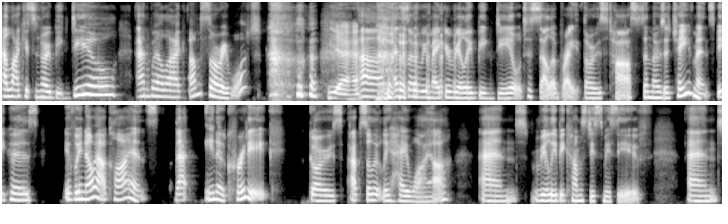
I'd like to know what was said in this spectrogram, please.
and like it's no big deal. And we're like, I'm sorry, what? yeah. um, and so we make a really big deal to celebrate those tasks and those achievements because if we know our clients, that inner critic goes absolutely haywire and really becomes dismissive. And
